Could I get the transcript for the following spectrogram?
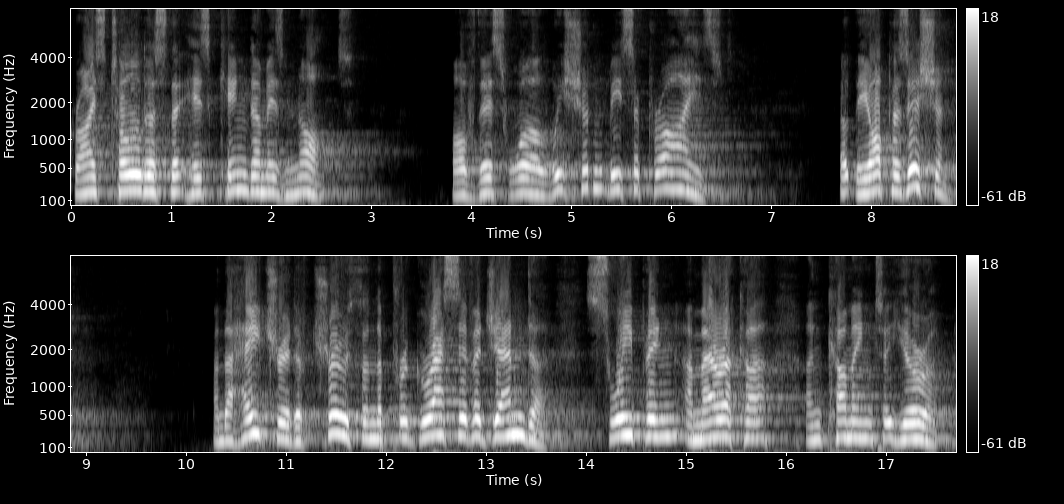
Christ told us that his kingdom is not of this world. We shouldn't be surprised at the opposition and the hatred of truth and the progressive agenda sweeping America and coming to Europe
